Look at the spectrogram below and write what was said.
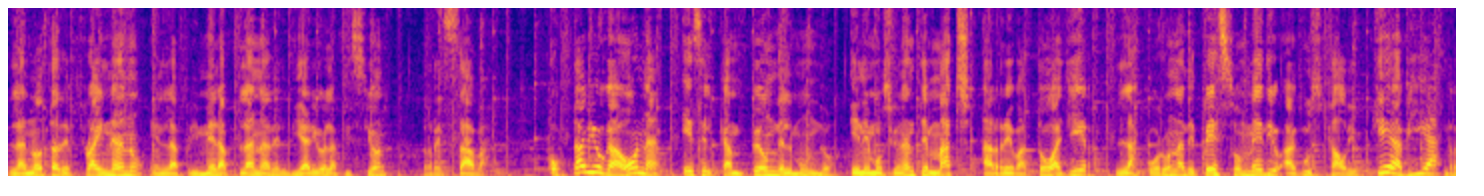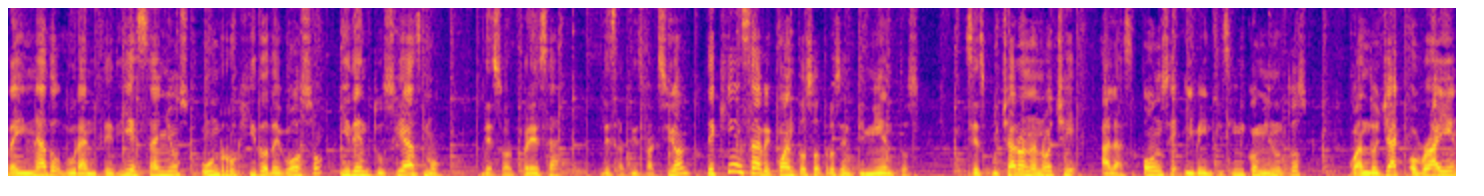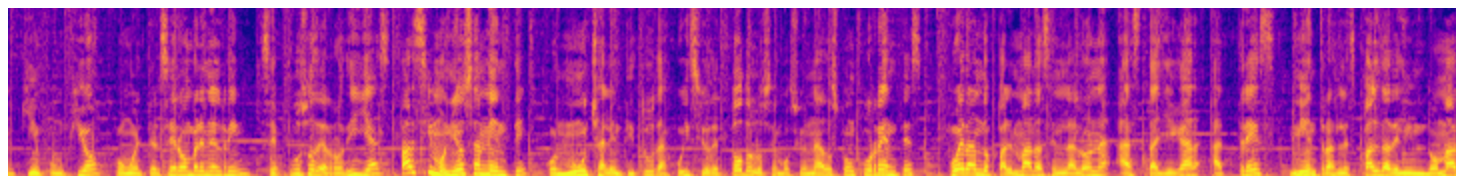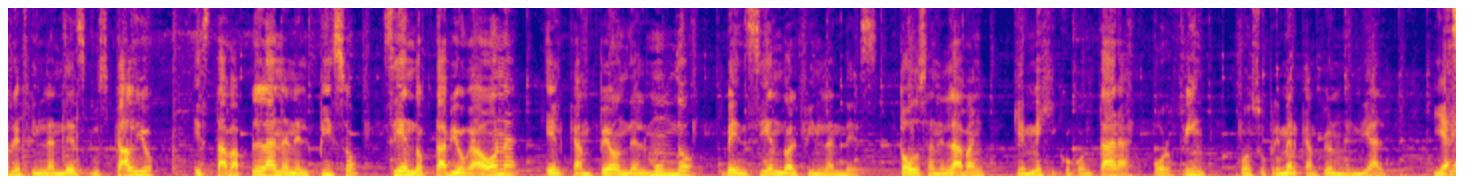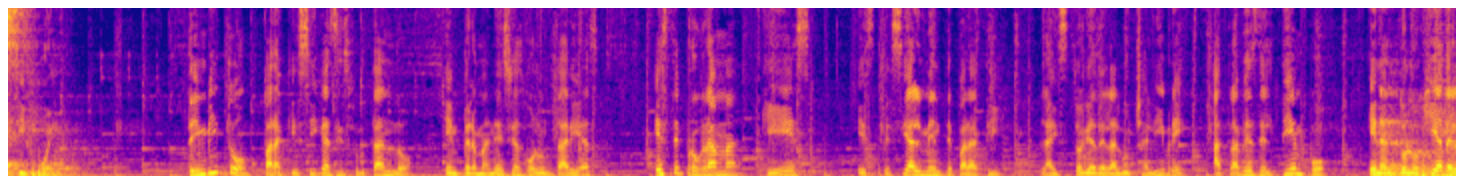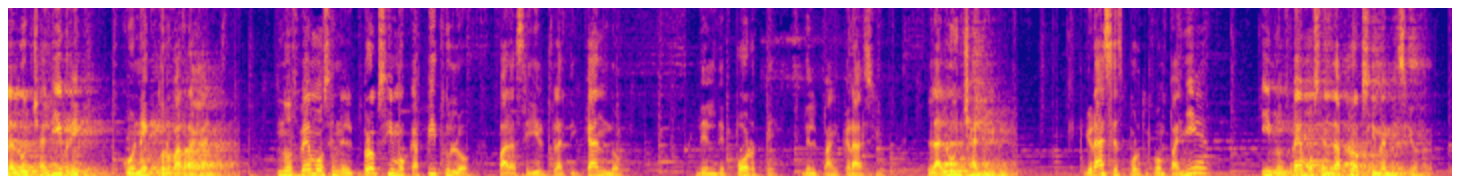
la nota de Fray Nano en la primera plana del diario La Afición rezaba. Octavio Gaona es el campeón del mundo. En emocionante match arrebató ayer la corona de peso medio a Gus Calio, que había reinado durante 10 años un rugido de gozo y de entusiasmo, de sorpresa, de satisfacción, de quién sabe cuántos otros sentimientos. Se escucharon anoche a las 11 y 25 minutos cuando Jack O'Brien, quien fungió como el tercer hombre en el ring, se puso de rodillas parsimoniosamente, con mucha lentitud a juicio de todos los emocionados concurrentes, fue dando palmadas en la lona hasta llegar a tres, mientras la espalda del indomable finlandés Guscalio estaba plana en el piso, siendo Octavio Gaona el campeón del mundo, venciendo al finlandés. Todos anhelaban que México contara, por fin, con su primer campeón mundial, y así fue. Te invito para que sigas disfrutando en permanencias voluntarias este programa que es especialmente para ti, la historia de la lucha libre a través del tiempo, en Antología de la Lucha Libre con Héctor Barragán. Nos vemos en el próximo capítulo para seguir platicando del deporte del pancracio, la lucha libre. Gracias por tu compañía y nos vemos en la próxima emisión.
